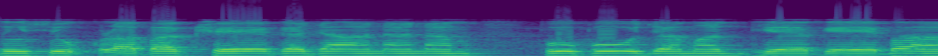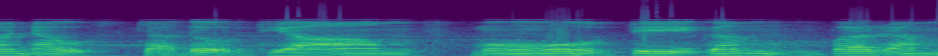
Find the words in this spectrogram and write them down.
दुशुक्लपक्षे गजाननं पुपूजमध्यगे बानौ चतुर्थ्यां मूर्तिगं परम्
